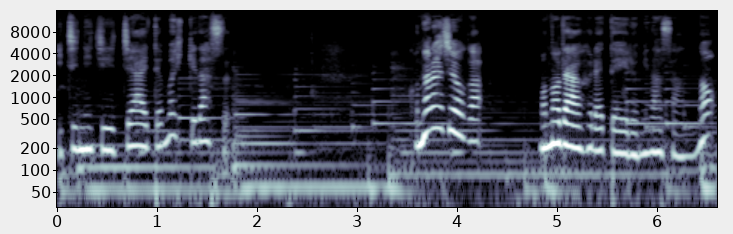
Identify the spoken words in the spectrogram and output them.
1日1アイテム引き出す。このラジオが物であふれている皆さんの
